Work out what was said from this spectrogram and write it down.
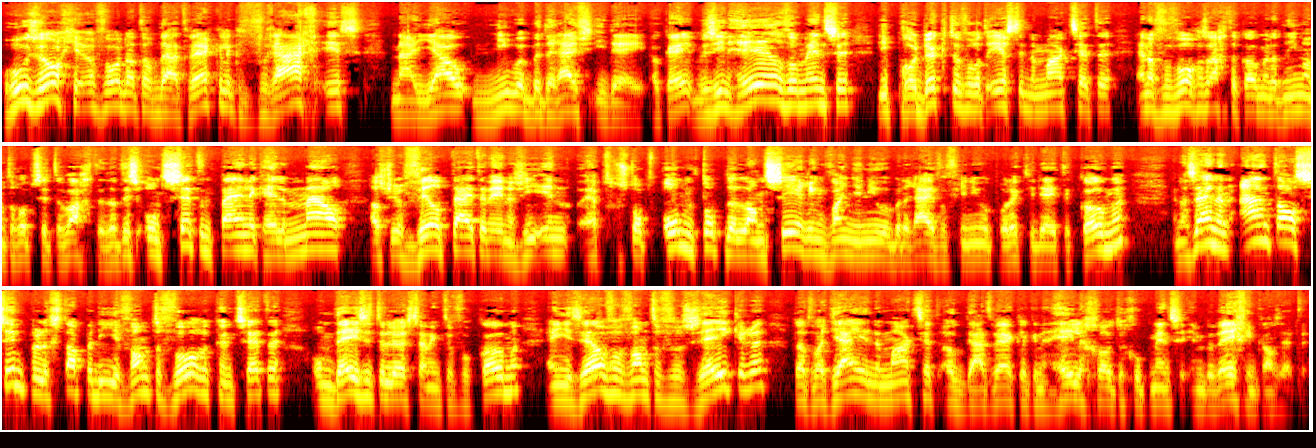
Hoe zorg je ervoor dat er daadwerkelijk vraag is naar jouw nieuwe bedrijfsidee? Oké, we zien heel veel mensen die producten voor het eerst in de markt zetten en er vervolgens achterkomen dat niemand erop zit te wachten. Dat is ontzettend pijnlijk, helemaal als je er veel tijd en energie in hebt gestopt om tot de lancering van je nieuwe bedrijf of je nieuwe productidee te komen. En er zijn een aantal simpele stappen die je van tevoren kunt zetten om deze teleurstelling te voorkomen en jezelf ervan te verzekeren dat wat jij in de markt zet ook daadwerkelijk een hele grote groep mensen in beweging kan zetten.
